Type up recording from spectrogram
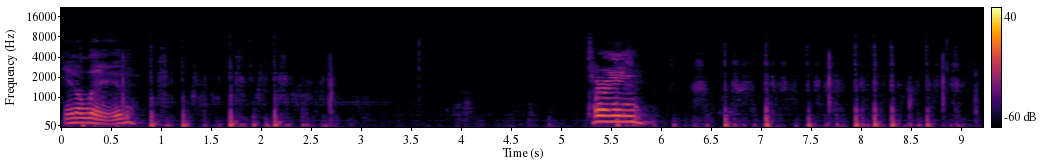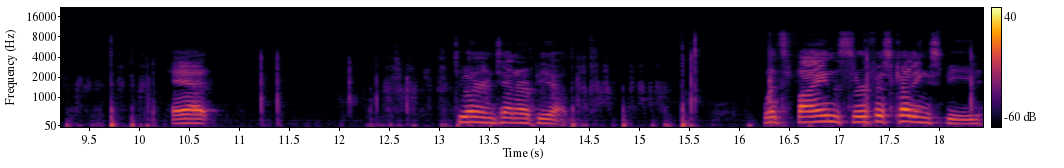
in a lathe. Turning at 210 RPM. Let's find the surface cutting speed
